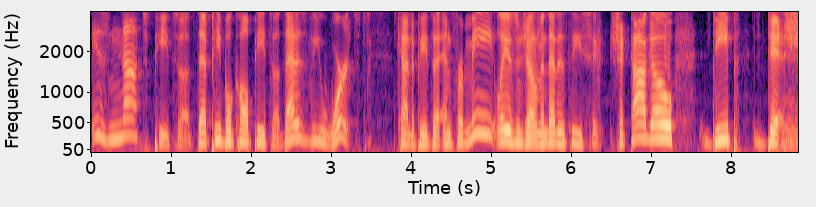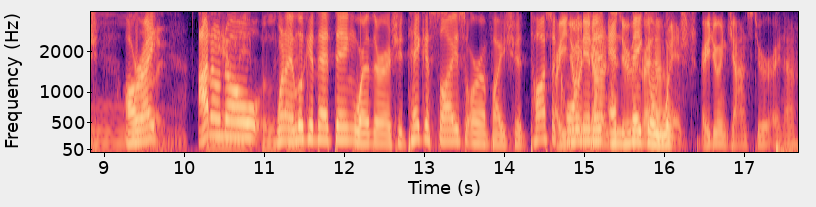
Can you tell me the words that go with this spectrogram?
is not pizza that people call pizza. That is the worst kind of pizza. And for me, ladies and gentlemen, that is the Chicago deep dish. All right? right. I don't know when I look at that thing whether I should take a slice or if I should toss a Are you coin doing in it and Stewart make right a now? wish. Are you doing Jon Stewart right now?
